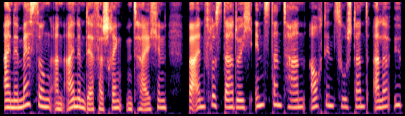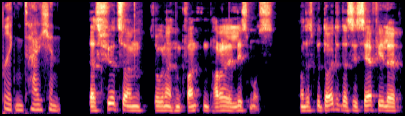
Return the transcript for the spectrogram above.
Eine Messung an einem der verschränkten Teilchen beeinflusst dadurch instantan auch den Zustand aller übrigen Teilchen. Das führt zu einem sogenannten Quantenparallelismus. Und das bedeutet, dass Sie sehr viele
